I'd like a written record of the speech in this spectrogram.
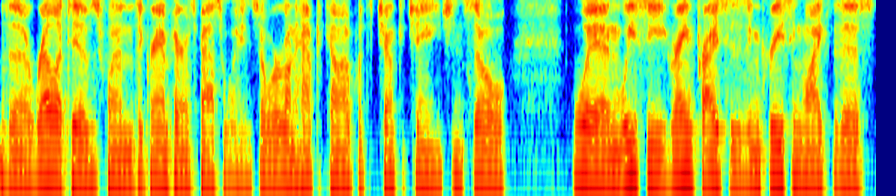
the relatives when the grandparents pass away. And so we're going to have to come up with a chunk of change. And so when we see grain prices increasing like this,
